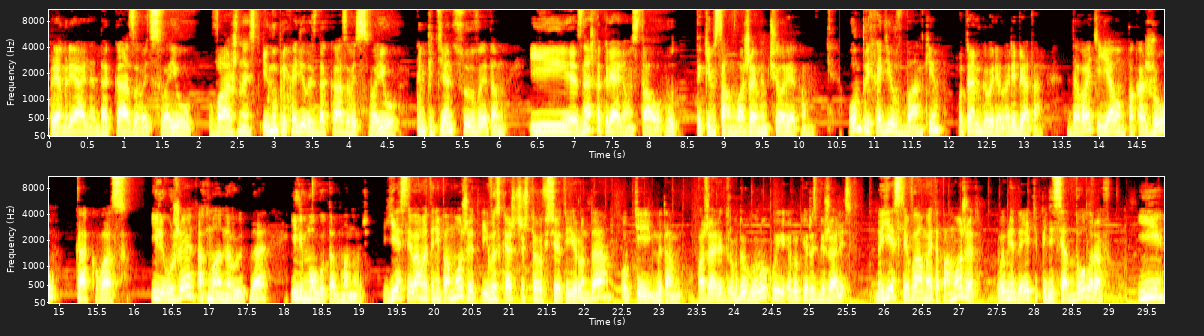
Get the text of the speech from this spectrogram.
прям реально доказывать свою важность, ему приходилось доказывать свою компетенцию в этом. И знаешь, как реально он стал вот таким самым уважаемым человеком? Он приходил в банки, вот прям говорил, ребята, давайте я вам покажу, как вас или уже обманывают, да, или могут обмануть. Если вам это не поможет, и вы скажете, что все это ерунда, окей, мы там пожали друг другу руку, и руки разбежались. Но если вам это поможет, вы мне даете 50 долларов и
